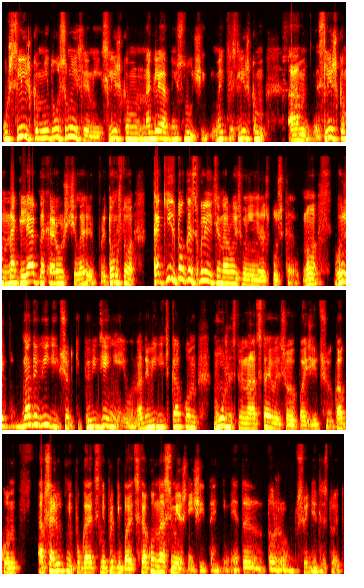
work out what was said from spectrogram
уж слишком недвусмысленный, слишком наглядный случай, понимаете, слишком, эм, слишком наглядно хороший человек. При том, что Каких только сплетен на Ройсмане не распускают. Но вы же, надо видеть все-таки поведение его, надо видеть, как он мужественно отстаивает свою позицию, как он абсолютно не пугается, не прогибается, как он насмешничает над ними. Это тоже свидетельствует,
